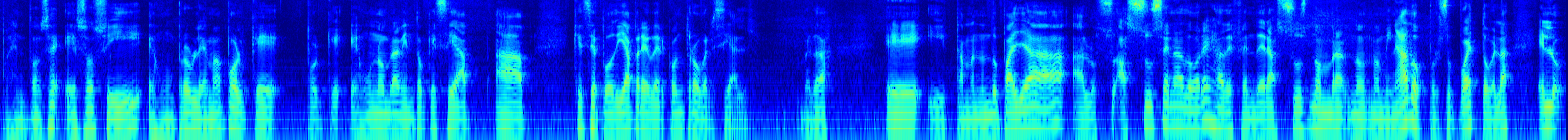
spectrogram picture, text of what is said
pues entonces eso sí es un problema porque, porque es un nombramiento que se, ha- ha- que se podía prever controversial, ¿verdad? Eh, y está mandando para allá a, los, a sus senadores a defender a sus nombra- no- nominados, por supuesto, ¿verdad? Lo-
